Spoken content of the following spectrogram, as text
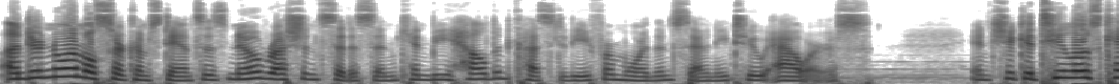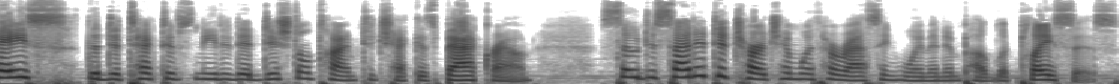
Under normal circumstances, no Russian citizen can be held in custody for more than 72 hours. In Chikatilo's case, the detectives needed additional time to check his background, so decided to charge him with harassing women in public places.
